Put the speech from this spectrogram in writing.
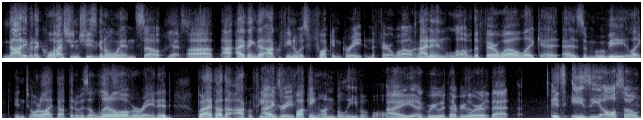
not even a question she's going to win. So, Yes. uh, I, I think that Awkwafina was fucking great in The Farewell. And I didn't love The Farewell, like, a, as a movie, like, in total. I thought that it was a little overrated, but I thought that Awkwafina I was fucking unbelievable. I agree with every So word good. of that. It's easy also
